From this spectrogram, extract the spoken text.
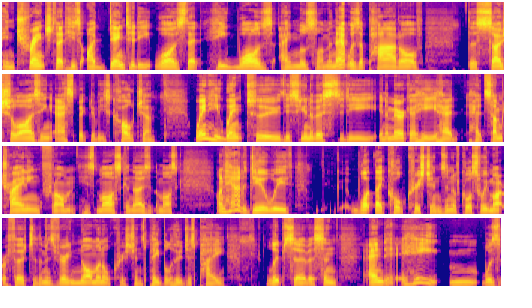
entrenched that his identity was that he was a Muslim, and that was a part of the socializing aspect of his culture when he went to this university in America, he had had some training from his mosque and those at the mosque on how to deal with what they call Christians. And of course, we might refer to them as very nominal Christians, people who just pay lip service. And and he was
